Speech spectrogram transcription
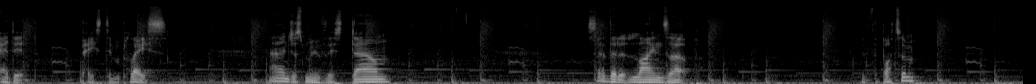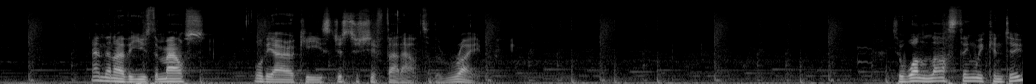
edit, paste in place and just move this down so that it lines up with the bottom and then either use the mouse or the arrow keys just to shift that out to the right. So one last thing we can do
